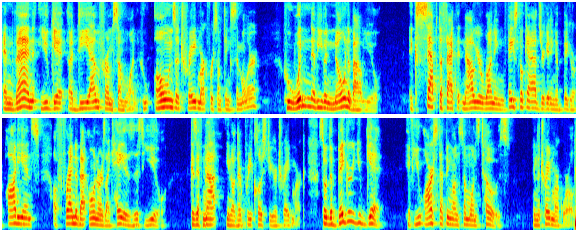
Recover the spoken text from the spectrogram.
And then you get a DM from someone who owns a trademark for something similar, who wouldn't have even known about you except the fact that now you're running Facebook ads, you're getting a bigger audience. A friend of that owner is like, hey, is this you? Because if not, you know, they're pretty close to your trademark. So the bigger you get, if you are stepping on someone's toes in the trademark world,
